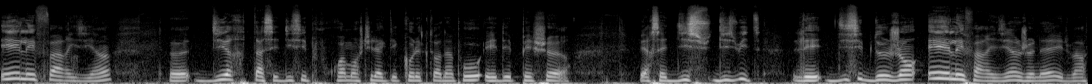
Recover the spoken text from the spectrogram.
et les pharisiens euh, dirent à ses disciples, pourquoi mange-t-il avec des collecteurs d'impôts et des pêcheurs? Verset 18, les disciples de Jean et les pharisiens jeûnaient, ils vinrent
